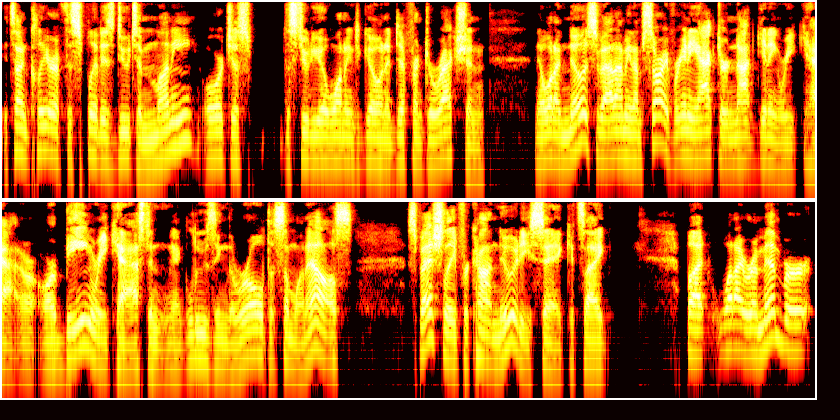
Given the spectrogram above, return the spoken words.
it's unclear if the split is due to money or just the studio wanting to go in a different direction. Now, what I've noticed about, I mean, I'm sorry for any actor not getting recast or, or being recast and like, losing the role to someone else, especially for continuity's sake. It's like, but what I remember,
